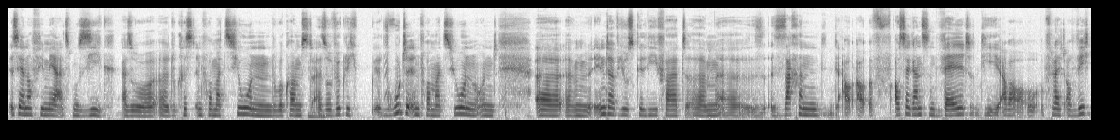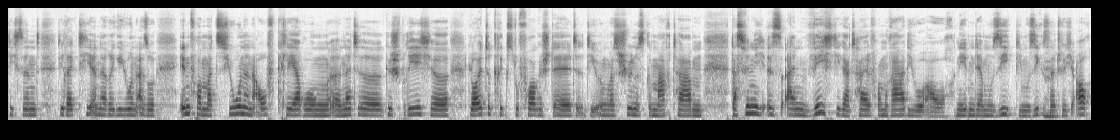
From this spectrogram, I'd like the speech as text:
ist ja noch viel mehr als Musik. Also äh, du kriegst Informationen, du bekommst mhm. also wirklich gute Informationen und äh, ähm, Interviews geliefert, ähm, äh, Sachen aus der ganzen Welt, die aber auch, vielleicht auch wichtig sind, direkt hier in der Region. Also Informationen, Aufklärung, äh, nette Gespräche, Leute kriegst du vorgestellt, die irgendwas Schönes gemacht haben. Das finde ich ist ein wichtiger Teil vom Radio auch, neben der Musik. Die Musik ist mhm. natürlich auch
